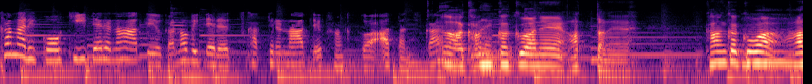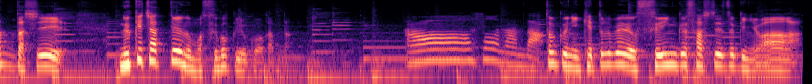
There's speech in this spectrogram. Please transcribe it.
かなりこう効いてるなっていうか伸びてる、使ってるなっていう感覚はあったんですか？あー感覚はねあったね。感覚はあったし抜けちゃってるのもすごくよく分かったああ、そうなんだ。特にケトルベルをスイングさせてる時には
